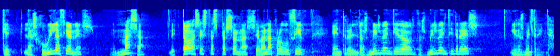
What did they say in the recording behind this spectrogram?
Que las jubilaciones en masa de todas estas personas se van a producir entre el 2022, 2023 y 2030.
